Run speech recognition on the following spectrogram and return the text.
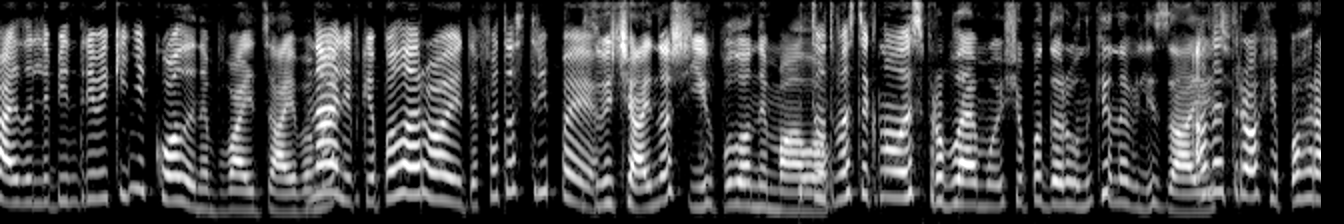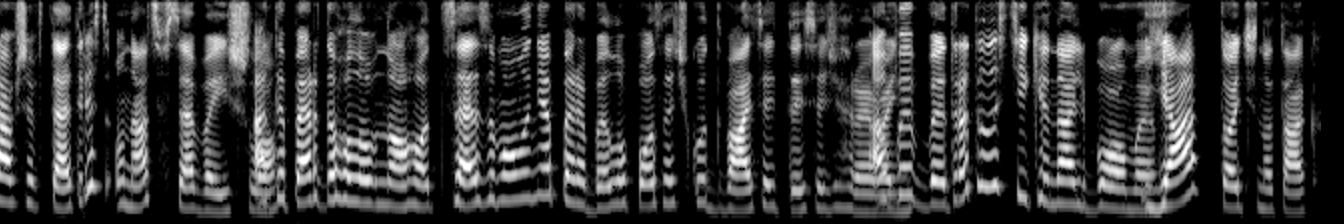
файли для біндрів, які ніколи не бувають зайвими. Наліпки, полароїди, фотостріпи. Звичайно ж, їх було немало. Тут ми стикнулися з проблемою, що подарунки не влізають. Але трохи погравши в Тетріс, у нас все вийшло. А тепер до головного це замовлення перебило позначку 20 тисяч гривень. А ви витратили стільки на альбоми? Я точно так.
